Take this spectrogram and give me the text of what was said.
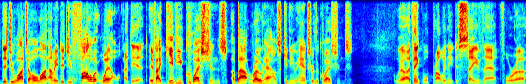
Did you watch a whole lot? I mean, did you follow it well? I did. If I give you questions about Roadhouse, can you answer the questions? Well, I think we'll probably need to save that for uh,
